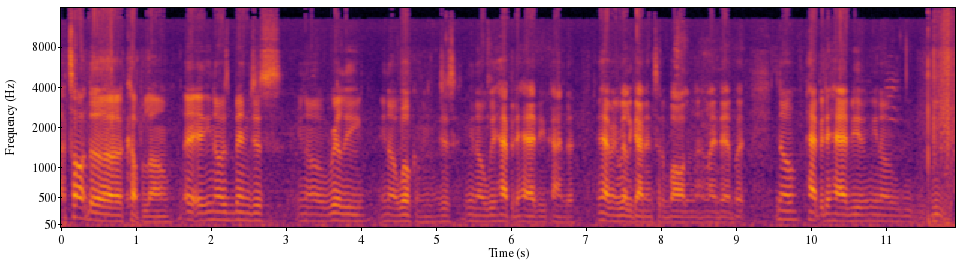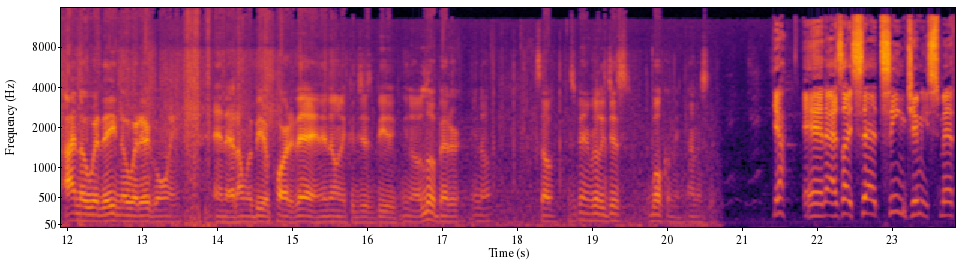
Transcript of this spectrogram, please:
I talked to a couple of them. You know, it's been just, you know, really, you know, welcoming. Just, you know, we're happy to have you, kind of. We haven't really got into the ball or nothing like that, but, you know, happy to have you. You know, I know where they know where they're going, and that I'm gonna be a part of that, and it only could just be, you know, a little better, you know. So it's been really just welcoming, honestly. Yeah, and as I said, seeing Jimmy Smith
